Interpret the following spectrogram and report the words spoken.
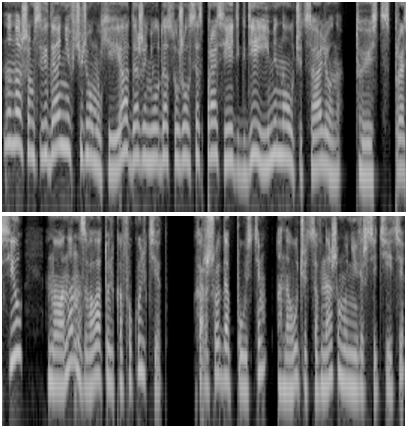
На нашем свидании в Черемухе я даже не удосужился спросить, где именно учится Алена. То есть спросил, но она назвала только факультет. Хорошо, допустим, она учится в нашем университете,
